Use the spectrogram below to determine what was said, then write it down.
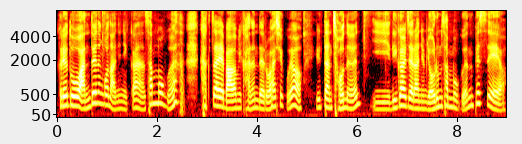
그래도 안 되는 건 아니니까 삽목은 각자의 마음이 가는 대로 하시고요. 일단 저는 이 리갈 제라늄 여름 삽목은 패스예요.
